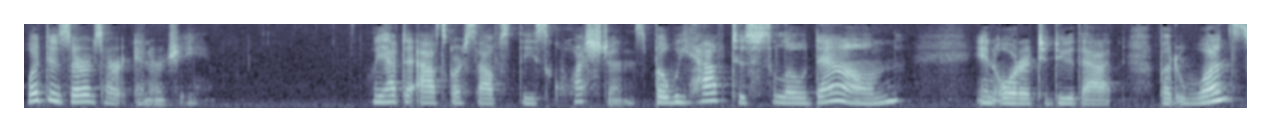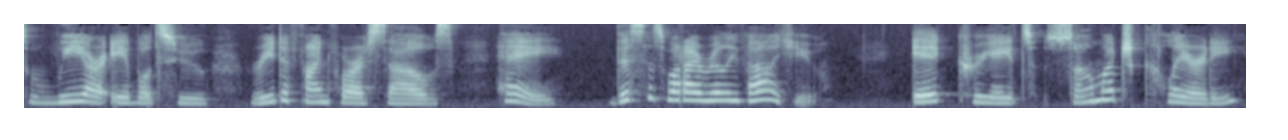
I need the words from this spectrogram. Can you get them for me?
What deserves our energy? We have to ask ourselves these questions, but we have to slow down in order to do that. But once we are able to redefine for ourselves, hey, this is what I really value, it creates so much clarity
